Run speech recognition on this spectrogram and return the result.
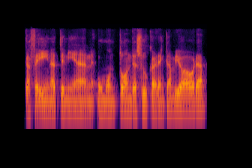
cafeína, tenían un montón de azúcar, en cambio ahora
